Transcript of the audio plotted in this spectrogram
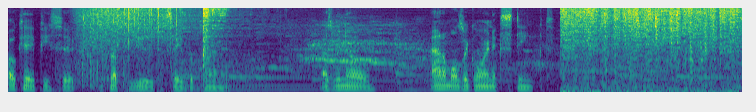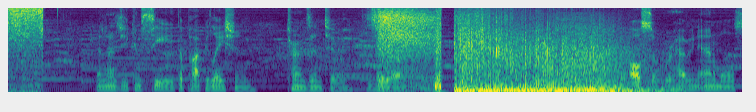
Okay, P6, it's up to you to save the planet. As we know, animals are going extinct. And as you can see, the population turns into zero. Also, we're having animals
